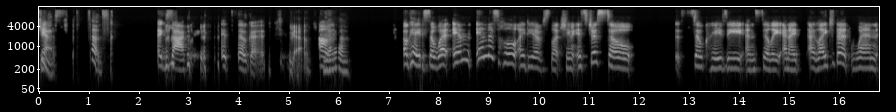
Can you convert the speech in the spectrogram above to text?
Yes. Sense. Exactly. it's so good. Yeah. Um, yeah okay so what in in this whole idea of slut shaming it's just so so crazy and silly and i i liked that when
